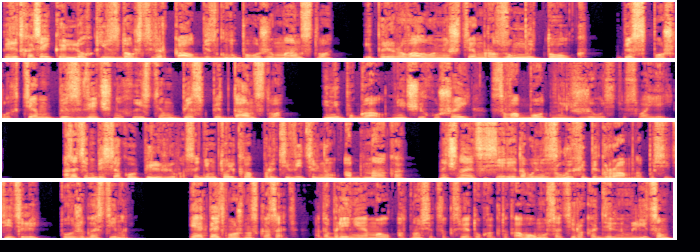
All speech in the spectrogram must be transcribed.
Перед хозяйкой легкий вздор сверкал без глупого жеманства и прерывал его меж тем разумный толк, без пошлых тем, без вечных истин, без педанства, и не пугал ничьих ушей свободной живостью своей. А затем, без всякого перерыва, с одним только противительным «однако», начинается серия довольно злых эпиграмм на посетителей той же гостиной. И опять можно сказать, одобрение, мол, относится к свету как таковому, сатира к отдельным лицам,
